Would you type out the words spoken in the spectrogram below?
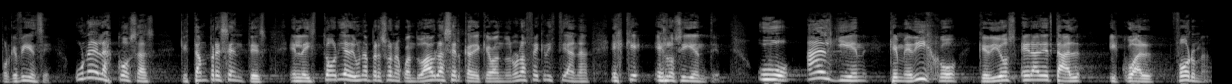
Porque fíjense, una de las cosas que están presentes en la historia de una persona cuando habla acerca de que abandonó la fe cristiana es que es lo siguiente. Hubo alguien que me dijo que Dios era de tal y cual forma.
